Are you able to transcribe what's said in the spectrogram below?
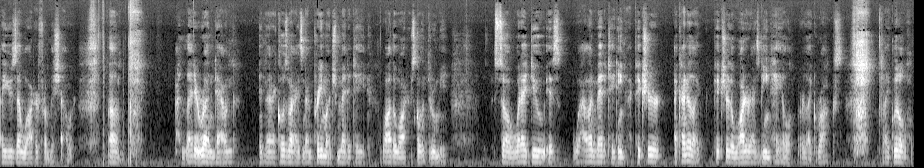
I use that water from the shower. Um, let it run down, and then I close my eyes and I pretty much meditate while the water's going through me. So what I do is while I'm meditating, I picture, I kind of like picture the water as being hail or like rocks, like little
